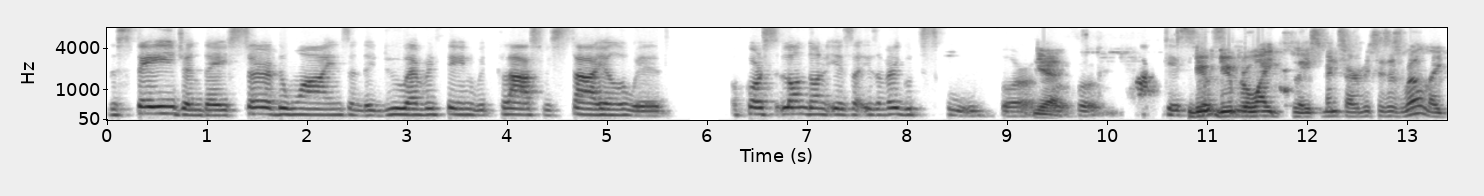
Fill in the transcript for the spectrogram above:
the stage and they serve the wines and they do everything with class with style with of course london is a, is a very good school for yeah for, for practice do, do you provide placement services as well like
